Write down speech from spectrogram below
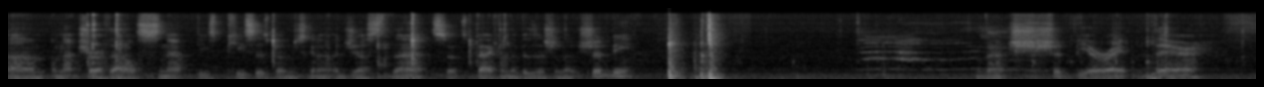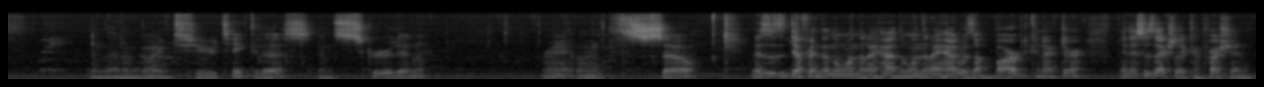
um, I'm not sure if that'll snap these pieces, but I'm just going to adjust that so it's back in the position that it should be. That should be alright there. And then I'm going to take this and screw it in right like so. This is different than the one that I had. The one that I had was a barbed connector, and this is actually a compression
